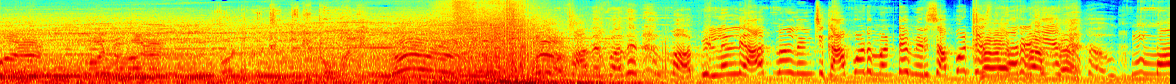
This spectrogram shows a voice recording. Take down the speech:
వాడాడు పట్టు వాడాడు. వాళ్ళ కట్లు తెగిపోవాలి ఫాదర్ ఫాదర్ మా పిల్లల్ని ఆత్మల నుంచి కాపాడమంటే మీరు సపోర్ట్ చేస్తున్నారండి మా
